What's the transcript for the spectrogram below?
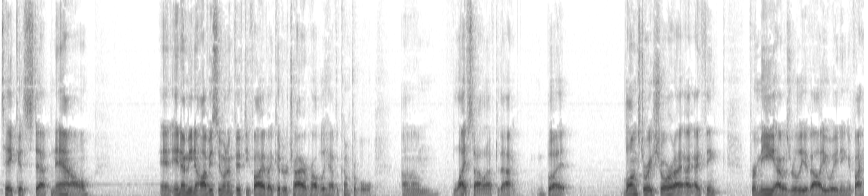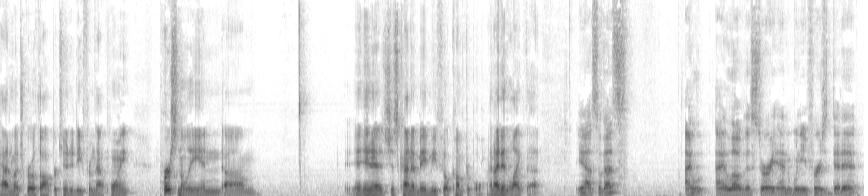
take a step now? And, and I mean, obviously, when I'm 55, I could retire, probably have a comfortable um, lifestyle after that. But long story short, I, I- think for me, I was really evaluating if I had much growth opportunity from that point personally, and um, and it's just kind of made me feel comfortable, and I didn't like that. Yeah, so that's I I love this story and when you first did it,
